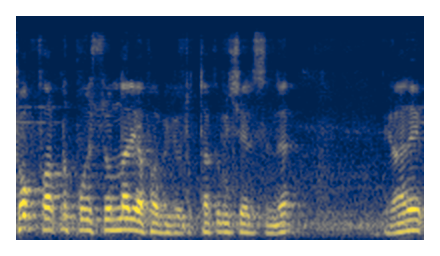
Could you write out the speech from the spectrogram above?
çok farklı pozisyonlar yapabiliyorduk takım içerisinde. Yani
